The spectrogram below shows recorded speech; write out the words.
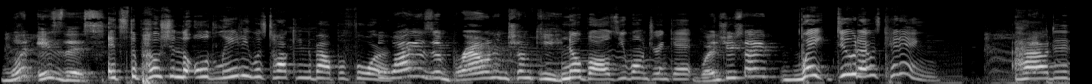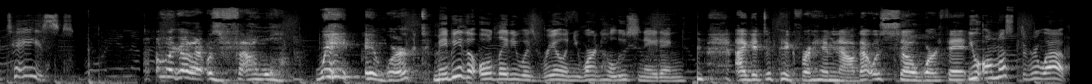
What is this? It's the potion the old lady was talking about before. Why is it brown and chunky? No balls, you won't drink it. What did you say? Wait, dude, I was kidding. How did it taste? Oh my god, that was foul. Wait, it worked? Maybe the old lady was real and you weren't hallucinating. I get to pick for him now. That was so worth it. You almost threw up.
